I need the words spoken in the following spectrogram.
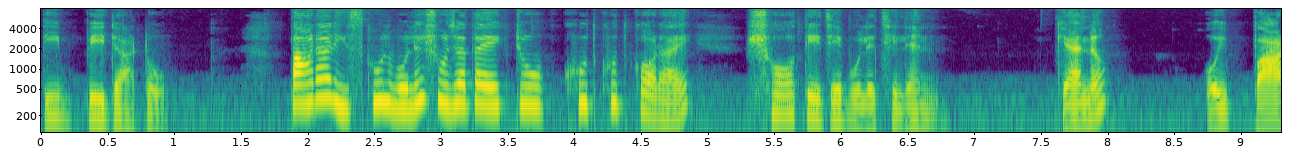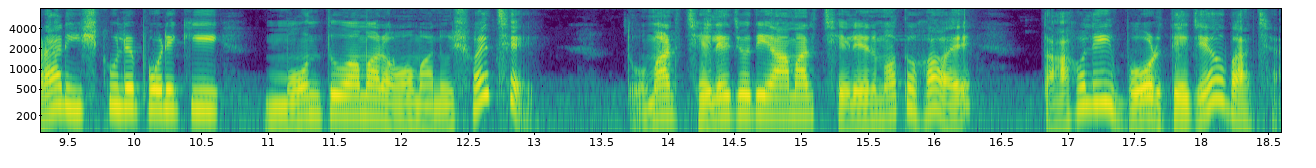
দিব্যি ডাটো। পাড়ার স্কুল বলে সুজাতা একটু খুঁতখুত করায় সতেজে বলেছিলেন, কেন? ওই পাড়ার স্কুলে পড়ে কি মন তো আমার অমানুষ হয়েছে? তোমার ছেলে যদি আমার ছেলের মতো হয়, তাহলেই বড়তে যেও বাছা।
